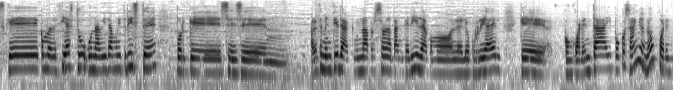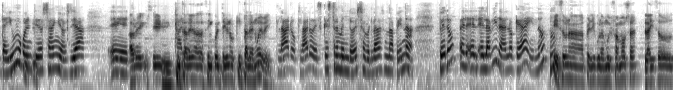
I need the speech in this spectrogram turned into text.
Es que, como decías tú, una vida muy triste porque se, se- parece mentira que una persona tan querida como le, le ocurría a él, que con 40 y pocos años, ¿no? 41, 42 años ya. eh, A ver, sí, quítale a 51, quítale 9. Claro, claro, es que es tremendo eso, ¿verdad? Es una pena. Pero en la vida es lo que hay, ¿no? Hizo una película muy famosa, la hizo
